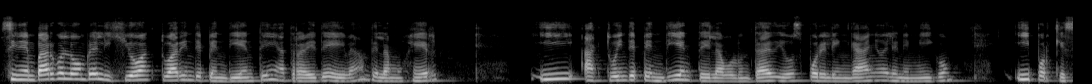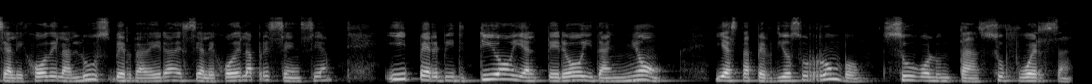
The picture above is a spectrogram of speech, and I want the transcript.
Sin embargo, el hombre eligió actuar independiente a través de Eva, de la mujer, y actuó independiente de la voluntad de Dios por el engaño del enemigo y porque se alejó de la luz verdadera, se alejó de la presencia y pervirtió y alteró y dañó y hasta perdió su rumbo, su voluntad, su fuerza,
